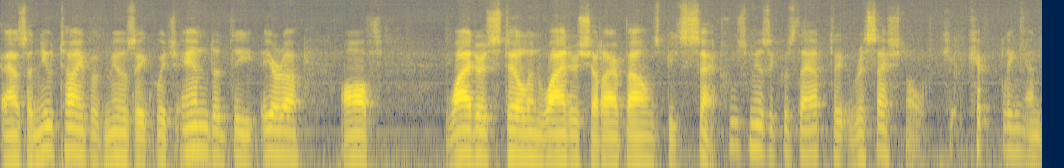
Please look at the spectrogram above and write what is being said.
as a new type of music which ended the era of wider still and wider shall our bounds be set. Whose music was that? The recessional. Kipling and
